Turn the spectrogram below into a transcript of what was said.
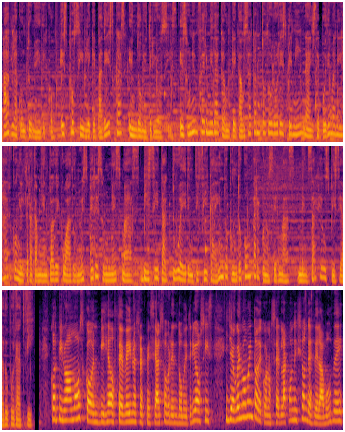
habla con tu médico. Es posible que padezcas endometriosis. Es una enfermedad que aunque causa tanto dolor es benigna y se puede manejar con el tratamiento adecuado. No esperes un mes más. Visita actúaidentificaendo.com para conocer más. Mensaje auspiciado por Advi. Continuamos con BeHealth TV y nuestro especial sobre endometriosis y llegó el momento de conocer la condición desde la voz de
